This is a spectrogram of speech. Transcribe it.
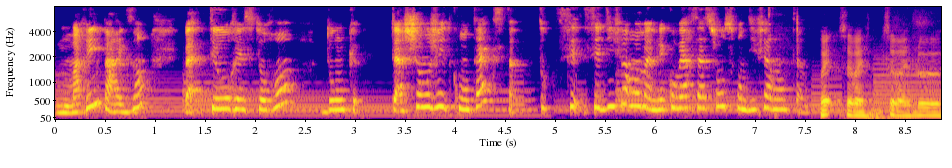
mon mari, par exemple. Bah, t'es au restaurant, donc t'as changé de contexte. C'est différent, même les conversations seront différentes Ouais, c'est vrai, c'est vrai. Le,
